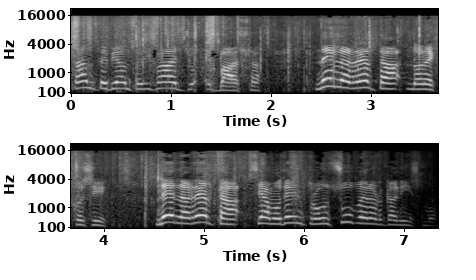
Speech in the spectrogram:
tante piante di faggio e basta. Nella realtà non è così. Nella realtà siamo dentro un super organismo.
